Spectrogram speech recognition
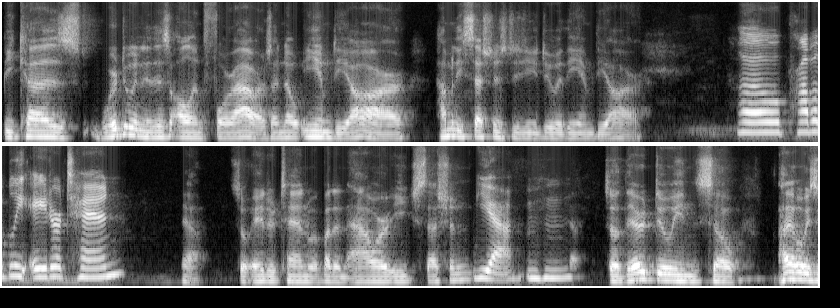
Because we're doing this all in four hours. I know EMDR. How many sessions did you do with EMDR? Oh probably eight or ten Yeah. So eight or 10, about an hour each session. yeah hmm So they're doing so. I always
